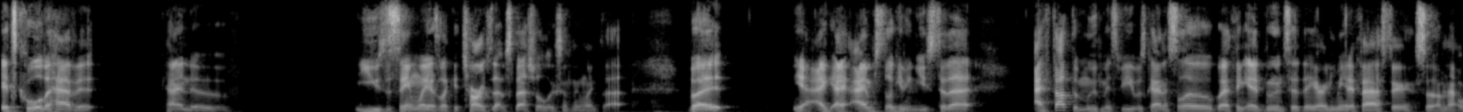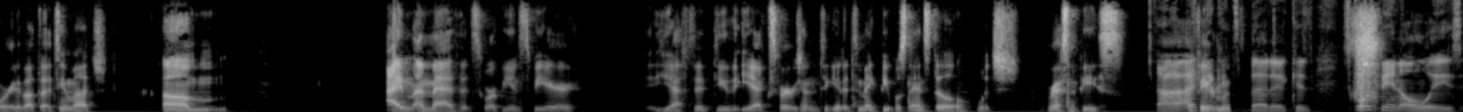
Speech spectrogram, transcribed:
it's cool to have it kind of used the same way as like a charged up special or something like that. But yeah, I, I'm still getting used to that. I thought the movement speed was kind of slow, but I think Ed Boon said they already made it faster, so I'm not worried about that too much. Um, I'm I'm mad that Scorpion Spear you have to do the EX version to get it to make people stand still, which rest in peace. Uh, I think favorite it's better because Scorpion always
